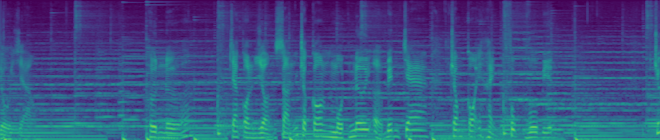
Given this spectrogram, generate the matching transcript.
dồi dào. Hơn nữa, cha còn dọn sẵn cho con một nơi ở bên cha trong cõi hạnh phúc vô biên trước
